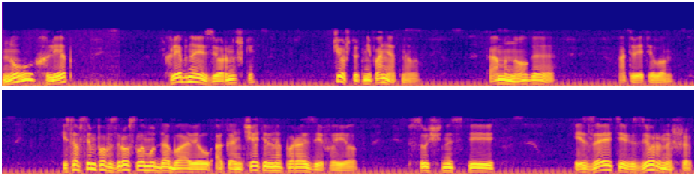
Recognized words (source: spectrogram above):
«Ну, хлеб, хлебные зернышки. Чего ж тут непонятного?» «А многое», — ответил он. И совсем по-взрослому добавил, окончательно поразив ее. «В сущности, из-за этих зернышек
